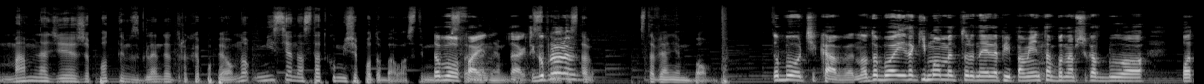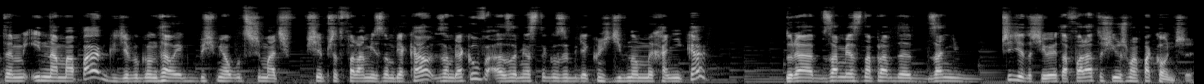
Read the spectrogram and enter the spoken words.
mam nadzieję, że pod tym względem trochę popiałam. No, misja na statku mi się podobała z tym To było fajne, tak. Tylko problem- sta- stawianiem bomb. To było ciekawe. No to był taki moment, który najlepiej pamiętam, bo na przykład było potem inna mapa, gdzie wyglądało jakbyś miał utrzymać się przed falami zombiaka, zombiaków, a zamiast tego zrobili jakąś dziwną mechanikę, która zamiast naprawdę, zanim przyjdzie do siebie ta fala, to się już mapa kończy.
